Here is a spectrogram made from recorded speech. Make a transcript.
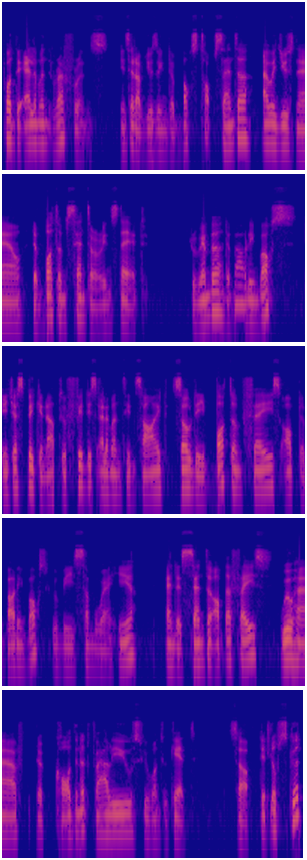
For the element reference, instead of using the box top center, I will use now the bottom center instead. Remember, the bounding box is just big enough to fit this element inside, so the bottom face of the bounding box will be somewhere here, and the center of that face will have the coordinate values we want to get. So it looks good.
